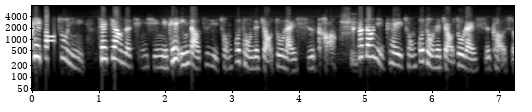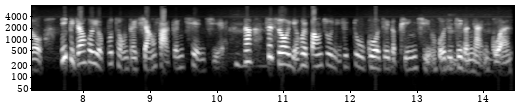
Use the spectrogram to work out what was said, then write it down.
可以帮助你在这样的情形，你可以引导自己从不同的角度来思考。那当你可以从不同的角度来思考的时候，你比较会有不同的想法跟见解。那这时候也会帮助你去度过这个瓶颈或者这个难关。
